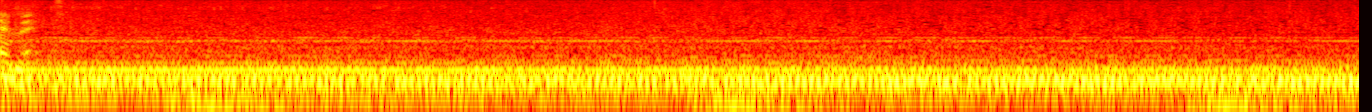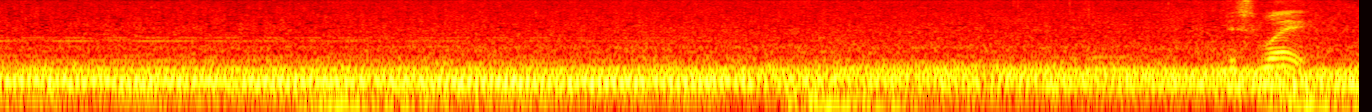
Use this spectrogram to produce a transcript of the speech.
Damn it! This way.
